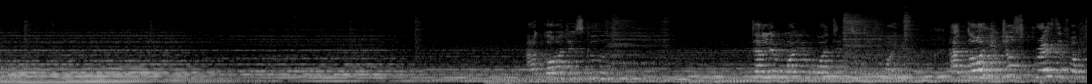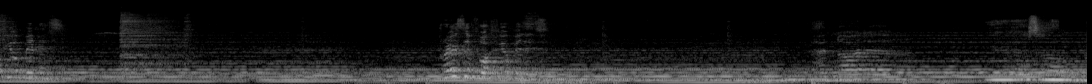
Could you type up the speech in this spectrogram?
Our God is good. Tell Him what you want Him to do for you. Adore Him. Just praise Him for a few minutes. Praise Him for a few minutes. Another, another,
